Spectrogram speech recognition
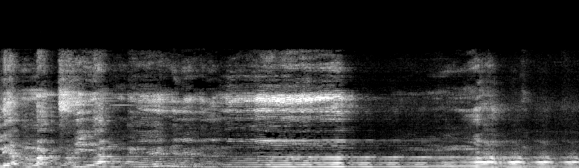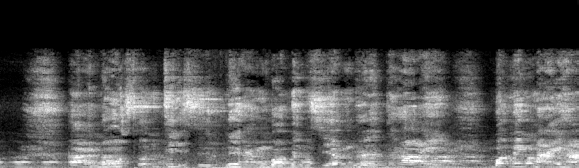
เลียมมักเสียงอานุสนที่สืบในหังบ่เป็นเสียงหรือไทย บ่แม่งหมายหา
